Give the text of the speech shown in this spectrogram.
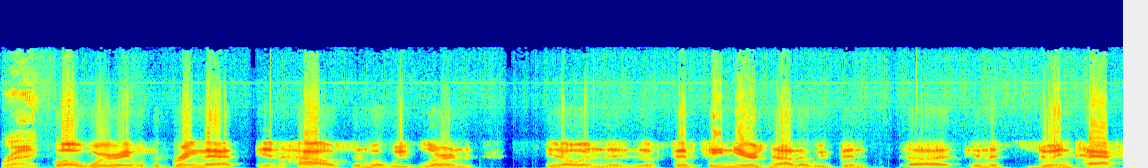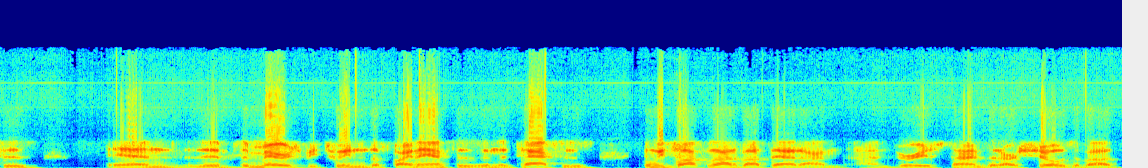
Right. Well, we're able to bring that in house, and what we've learned, you know, in the, the 15 years now that we've been uh, in the doing taxes and the, the marriage between the finances and the taxes. And we talk a lot about that on, on various times at our shows about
